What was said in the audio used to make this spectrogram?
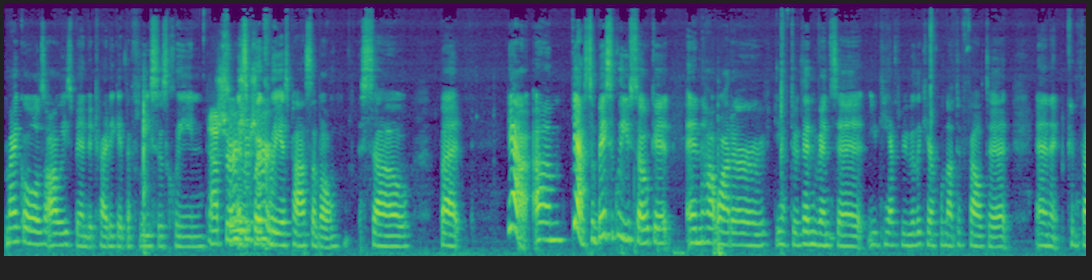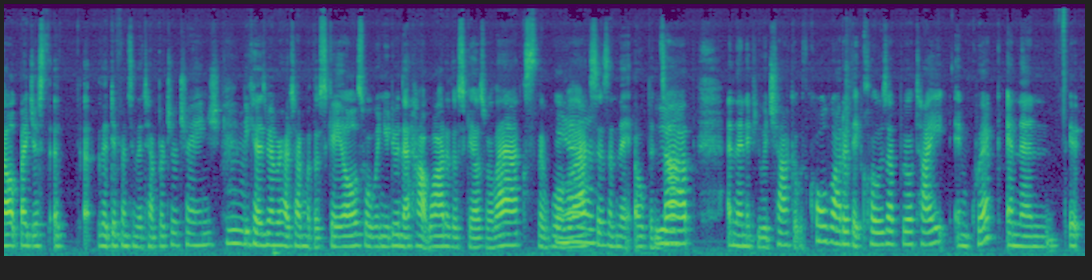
my goal has always been to try to get the fleece as clean Absolutely. as Sure, sure. quickly as possible. So, but yeah, um, yeah. So basically, you soak it in hot water. You have to then rinse it. You have to be really careful not to felt it, and it can felt by just a, a, the difference in the temperature change. Mm. Because remember how I was talking about those scales? Well, when you're doing that hot water, those scales relax, the wool Yeah. relaxes, and it opens Yeah. up. And then if you would shock it with cold water, they close up real tight and quick, and then it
